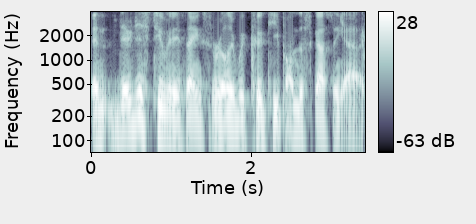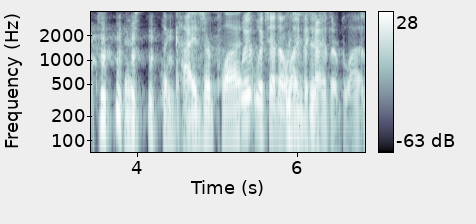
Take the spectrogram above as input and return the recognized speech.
And there are just too many things, really, we could keep on discussing, Alex. There's the Kaiser plot. Which I don't Which like the just- Kaiser plot.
